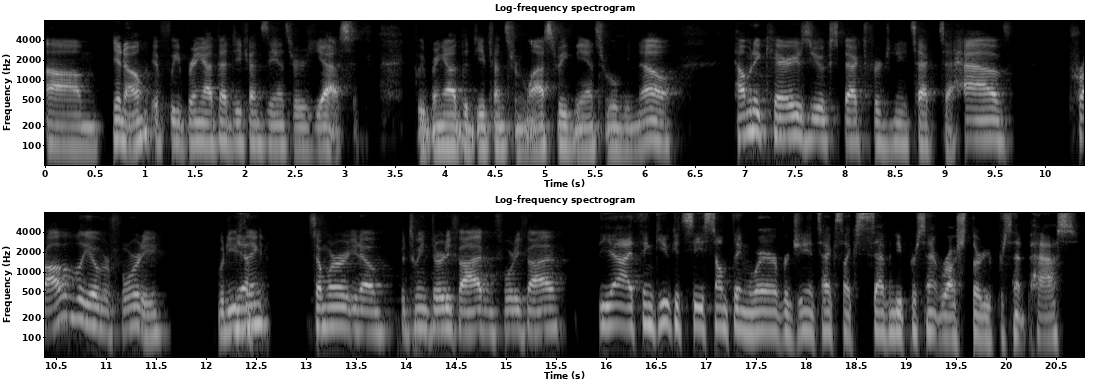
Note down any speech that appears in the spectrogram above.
Um, you know, if we bring out that defense, the answer is yes. If, if we bring out the defense from last week, the answer will be no. How many carries do you expect Virginia Tech to have? Probably over 40. What do you yeah. think? Somewhere, you know, between 35 and 45? Yeah, I think you could see something where Virginia Tech's like 70% rush, 30% pass,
